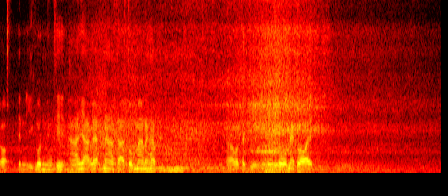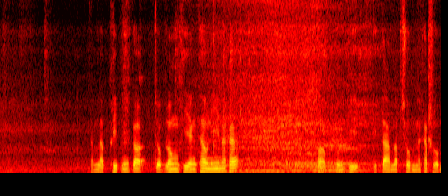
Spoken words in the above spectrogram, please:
ก็เป็นอีกรุ่นหนึ่งที่หายากและน่าสะสมมากนะครับคาวาซากิมีโอแม็กร้อยสำหรับคลิปนี้ก็จบลงเพียงเท่านี้นะครับ ขอบคุณที่ติดตามรับชมนะครับผม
